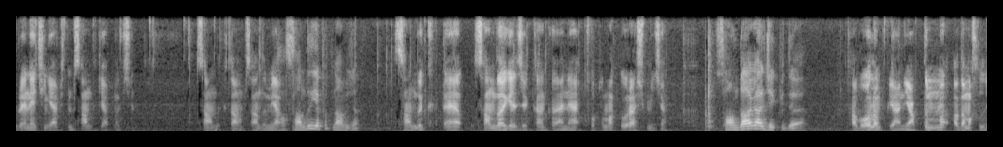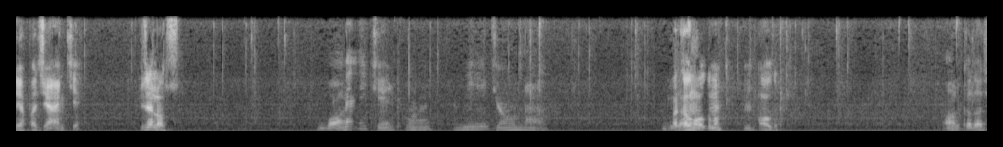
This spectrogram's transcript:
Buraya ne için gelmiştim? Sandık yapmak için. Sandık tamam sandığımı Ha, yaptım. sandığı yapıp ne yapacaksın? Sandık e, sandığa gelecek kanka yani toplamakla uğraşmayacağım. Sandığa gelecek bir de. Tabi oğlum yani yaptım mı adam akıllı yapacaksın ki güzel olsun. Vay. Make it right, I need your love. güzel. Bakalım oldu mu? Hı, oldu. Arkadaş,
